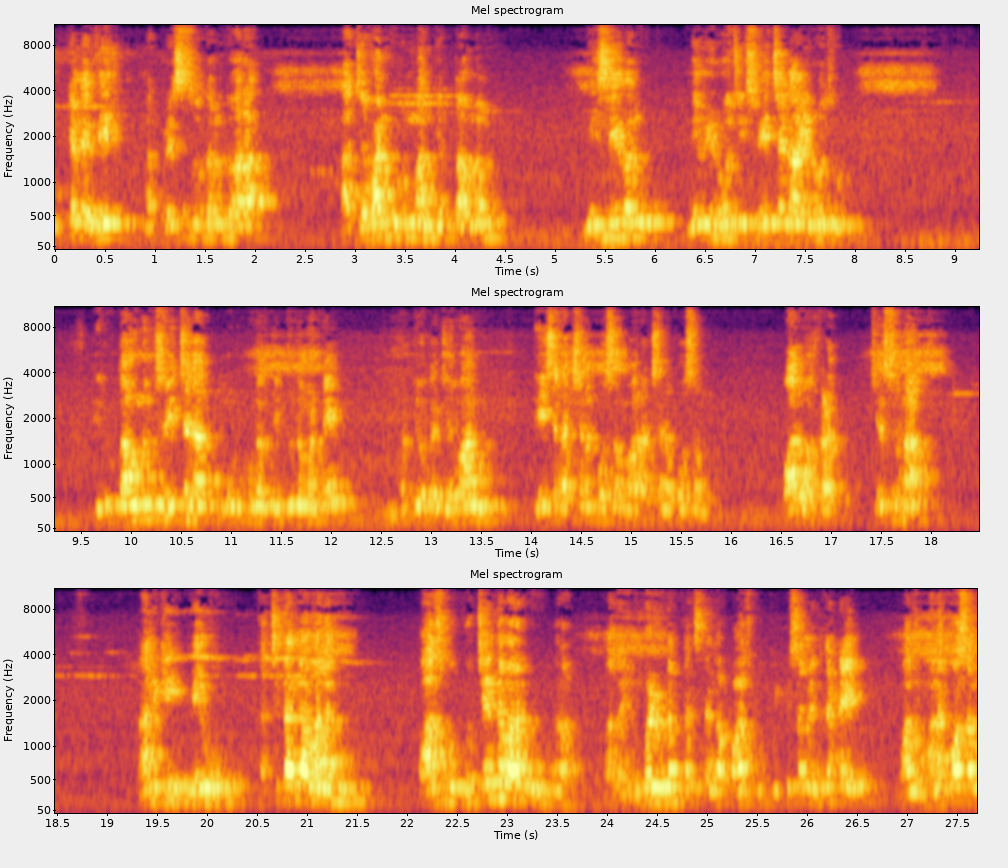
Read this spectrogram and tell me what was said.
ముఖ్యంగా మన ప్రెస్ సోదరుల ద్వారా ఆ జవాన్ కుటుంబాన్ని చెప్తా ఉన్నాం. మీ సేవలు మేము ఈరోజు స్వేచ్ఛగా ఈరోజు తిరుగుతా ఉన్నాం స్వేచ్ఛగా మూడు పూటలు తింటున్నాం అంటే ప్రతి ఒక్క జవాన్ దేశ రక్షణ కోసం మా రక్షణ కోసం వారు అక్కడ చేస్తున్న దానికి మేము ఖచ్చితంగా వాళ్ళకు పాస్బుక్ వచ్చేంత వరకు వాళ్ళ వెంబడి ఉంటాం ఖచ్చితంగా పాస్బుక్ ఇప్పిస్తాం. ఎందుకంటే వాళ్ళు మన కోసం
